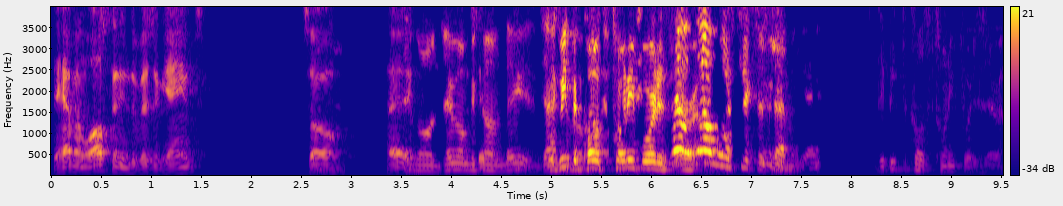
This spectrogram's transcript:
They haven't lost any division games. So They're hey, gonna they're gonna become they. They beat the Colts twenty-four to They'll, zero. they'll win six or seven games. They beat the Colts twenty-four to zero,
